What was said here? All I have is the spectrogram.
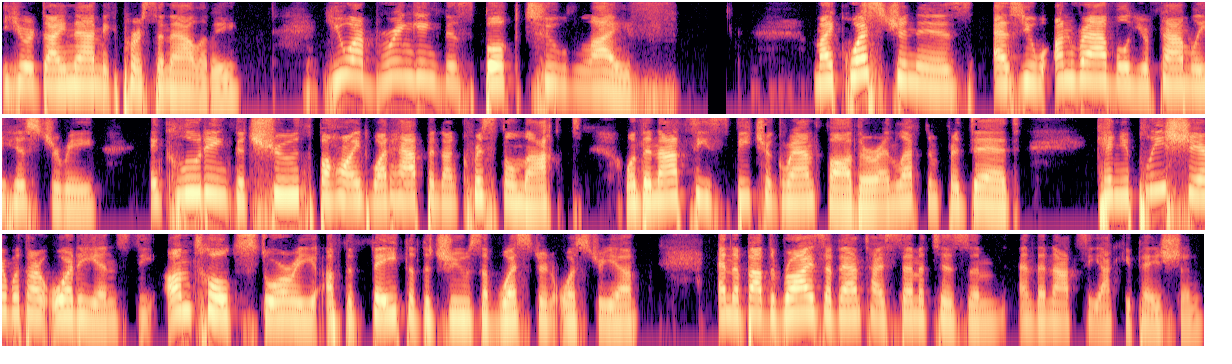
your dynamic personality. You are bringing this book to life. My question is as you unravel your family history, including the truth behind what happened on Kristallnacht when the Nazis beat your grandfather and left him for dead, can you please share with our audience the untold story of the faith of the Jews of Western Austria and about the rise of anti Semitism and the Nazi occupation?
